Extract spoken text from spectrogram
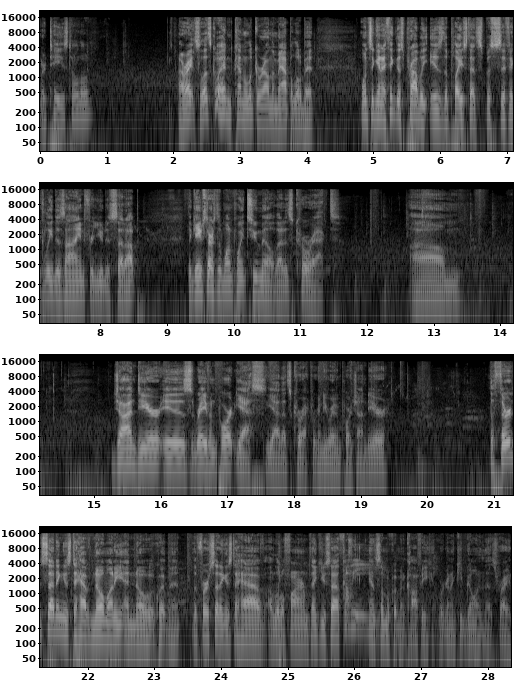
Or Taze Tolo? All right, so let's go ahead and kind of look around the map a little bit. Once again, I think this probably is the place that's specifically designed for you to set up. The game starts at 1.2 mil. That is correct. Um, John Deere is Ravenport. Yes, yeah, that's correct. We're going to do Ravenport John Deere. The third setting is to have no money and no equipment. The first setting is to have a little farm. Thank you, Seth. Coffee. And some equipment. Coffee. We're going to keep going. That's right.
